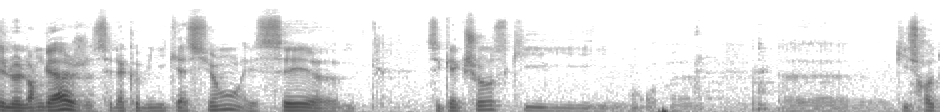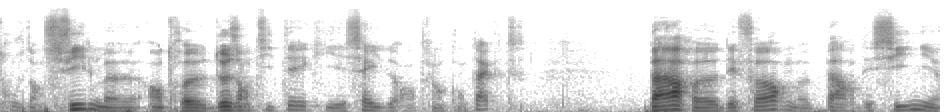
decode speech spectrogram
le langage, c'est la communication, et c'est euh, c'est quelque chose qui, euh, euh, qui se retrouve dans ce film euh, entre deux entités qui essayent de rentrer en contact par euh, des formes, par des signes.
